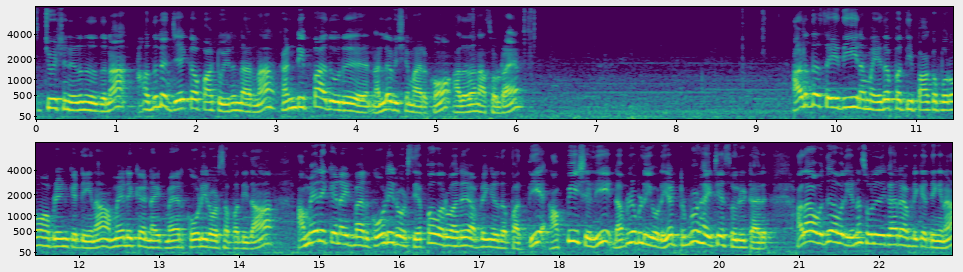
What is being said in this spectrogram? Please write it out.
சுச்சுவேஷன் இருந்ததுன்னா அதில் ஜேக்கப் ஃபாட்டு இருந்தார்னா கண்டிப்பாக அது ஒரு நல்ல விஷயமா இருக்கும். அதை தான் நான் சொல்கிறேன் அடுத்த செய்தி நம்ம எதை பற்றி பார்க்க போகிறோம் அப்படின்னு கேட்டிங்கன்னா அமெரிக்க நைட்மேர் கோடி ரோட்ஸை பற்றி தான் அமெரிக்க நைட்மேர் கோடி ரோட்ஸ் எப்போ வருவார் அப்படிங்கிறத பற்றி அஃபீஷியலி டபிள்யூபிள்யூடைய ட்ரிபிள் ஹைச்சே சொல்லிட்டாரு. அதாவது அவர் என்ன சொல்லியிருக்காரு அப்படி கேட்டிங்கன்னா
